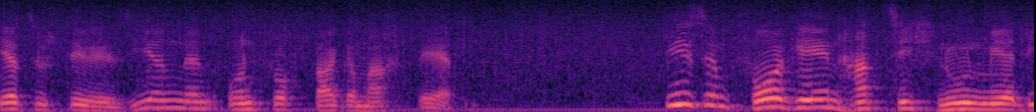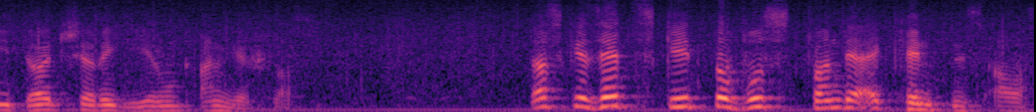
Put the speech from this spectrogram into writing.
der zu sterilisierenden unfruchtbar gemacht werden. Diesem Vorgehen hat sich nunmehr die deutsche Regierung angeschlossen. Das Gesetz geht bewusst von der Erkenntnis aus,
